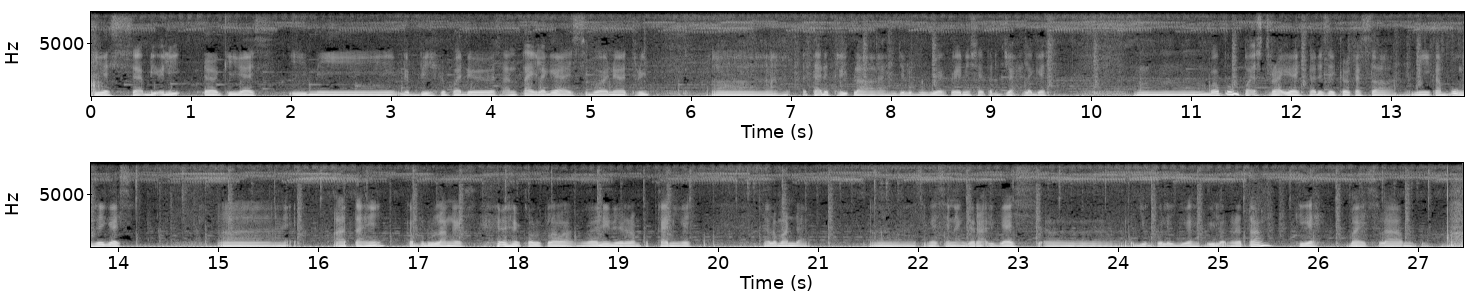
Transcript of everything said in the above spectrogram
Ok guys. Saya update balik. Ok guys. Ini lebih kepada santai lah guys. Sebenarnya trip. Uh, tak ada trip lah. Jelebu guys. Ni saya terjah lah guys Hmm, berapa empat strike guys ada seekor kasar. Ni kampung saya guys. Uh, atas ni kampung dulang guys. Kalau kelawang. Wah ni dalam pekan ni guys. Dalam bandar. Uh, sehingga saya nak gerak lagi guys. Uh, jumpa lagi guys bila datang. Okey guys. Bye. Assalamualaikum.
